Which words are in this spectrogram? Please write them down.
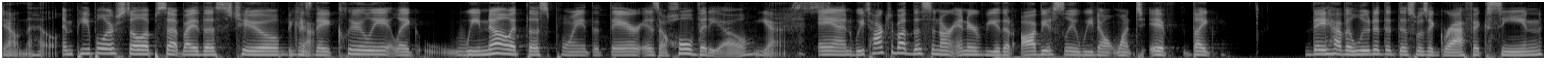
down the hill. And people are still upset by this too because Yeah. they clearly like we know at this point that there is a whole video Yes. And we talked about this in our interview that obviously we don't want to, if like they have alluded that this was a graphic scene.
